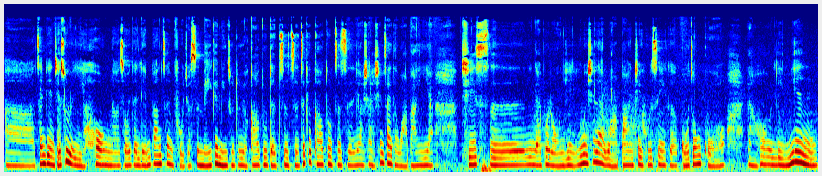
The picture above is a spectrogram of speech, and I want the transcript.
啊，政变结束了以后呢，所谓的联邦政府就是每一个民族都有高度的自治。这个高度自治要像现在的佤邦一样，其实应该不容易，因为现在佤邦几乎是一个国中国，然后里面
